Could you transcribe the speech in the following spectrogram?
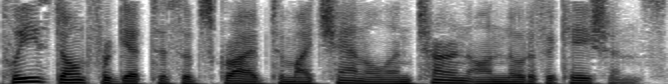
Please don't forget to subscribe to my channel and turn on notifications.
